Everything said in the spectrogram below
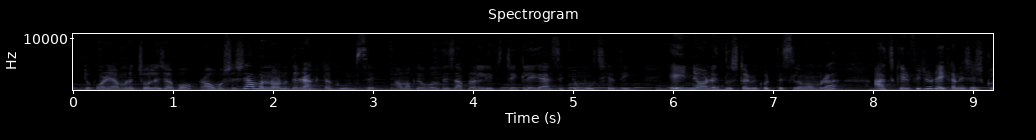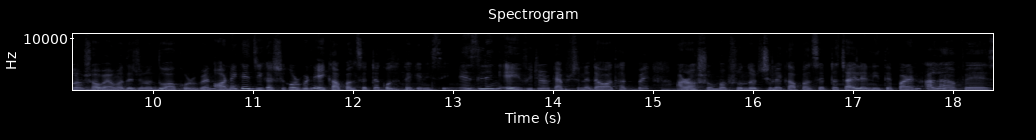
একটু পরে আমরা চলে যাব। অবশেষে আমার ননদের রাগটা কমছে। আমাকে বলতেছে, আপনার লিপস্টিক লেগে আছে, একটু মুছে দিই। এই নিয়ে অনেক দুষ্টামি করতেছিলাম আমরা। আজকের ভিডিওটা এখানে শেষ করলাম। সবাই আমাদের জন্য দোয়া করবেন। অনেকেই জিজ্ঞাসা করবেন, এই কাপাল সেটটা কোথা থেকে নিছি? পেজ লিঙ্ক এই ভিডিওর ক্যাপশনে দেওয়া থাকবে। আর অসম্ভব সুন্দর ছিল এই কাপাল সেটটা চাইলে নিতে পারেন। আল্লাহ হাফেজ।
